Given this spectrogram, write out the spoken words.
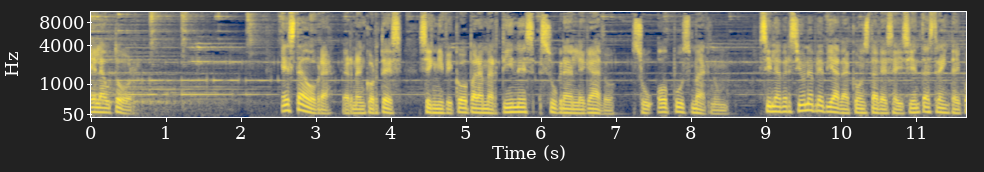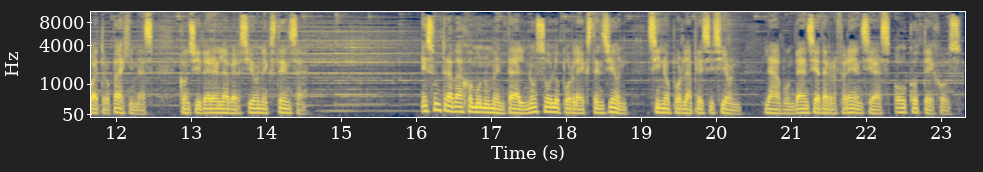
El autor. Esta obra, Hernán Cortés, significó para Martínez su gran legado, su opus magnum. Si la versión abreviada consta de 634 páginas, consideren la versión extensa. Es un trabajo monumental no solo por la extensión, sino por la precisión, la abundancia de referencias o cotejos.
